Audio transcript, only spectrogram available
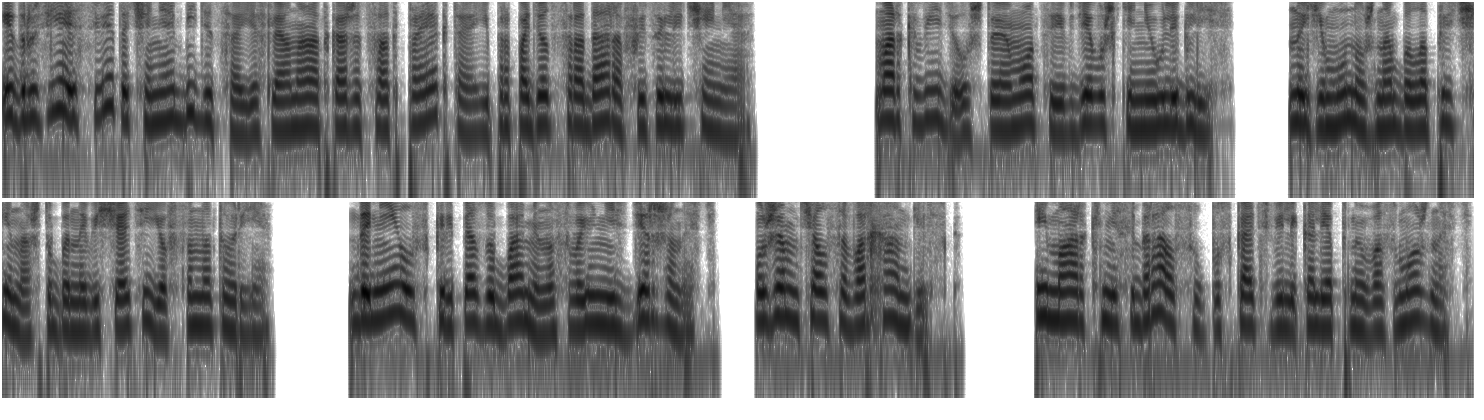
И друзья из Светоча не обидятся, если она откажется от проекта и пропадет с радаров из-за лечения. Марк видел, что эмоции в девушке не улеглись, но ему нужна была причина, чтобы навещать ее в санатории. Даниил, скрипя зубами на свою несдержанность, уже мчался в Архангельск. И Марк не собирался упускать великолепную возможность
